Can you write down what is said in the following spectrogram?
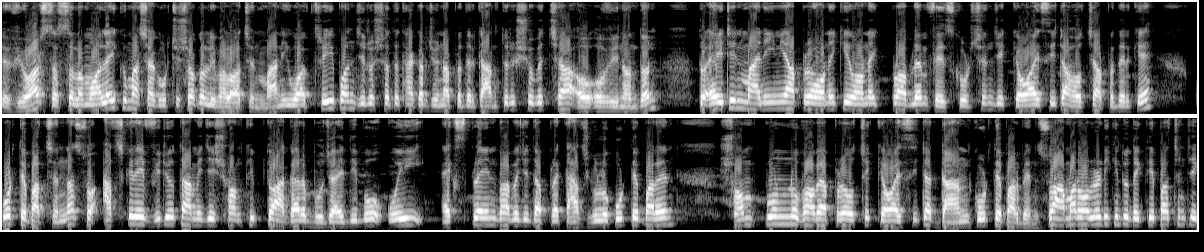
তো ভিউয়ার্স আসসালামু আলাইকুম। আশা করছি সকলেই ভালো আছেন। মানি ওয়ার থ্রি পয়েন্ট জিরোর সাথে থাকার জন্য আপনাদেরকে আন্তরিক শুভেচ্ছা ও অভিনন্দন। তো এইটিন মাইনিং নিয়ে আপনারা অনেকেই অনেক প্রবলেম ফেস করছেন যে কেওয়াইসিটা হচ্ছে আপনাদেরকে করতে পারছেন না। সো আজকের এই ভিডিওতে আমি যে সংক্ষিপ্ত আগার বোঝাই দিব, ওই এক্সপ্লেইনভাবে যদি আপনারা কাজগুলো করতে পারেন সম্পূর্ণভাবে আপনারা হচ্ছে কেওয়াইসিটা ডান করতে পারবেন। সো আমার অলরেডি কিন্তু দেখতে পাচ্ছেন যে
